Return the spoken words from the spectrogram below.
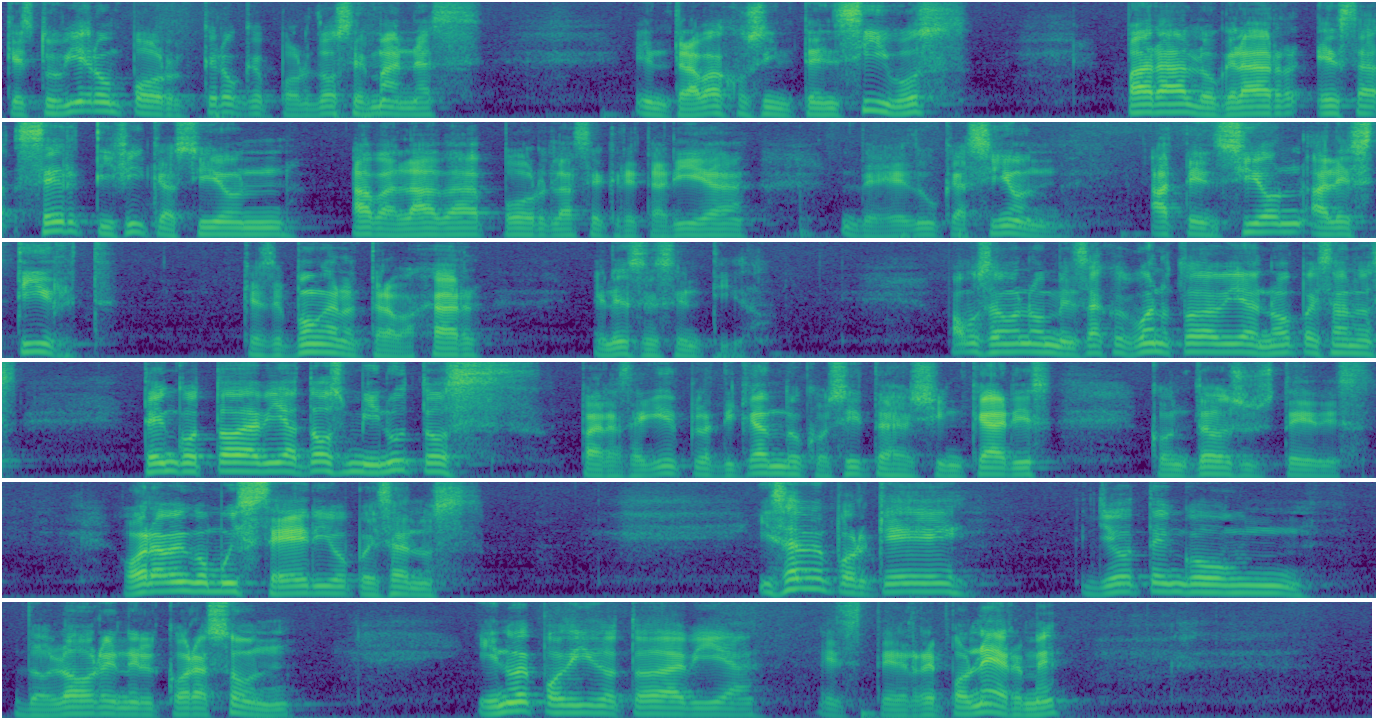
que estuvieron por, creo que por dos semanas, en trabajos intensivos para lograr esa certificación avalada por la Secretaría de Educación. Atención al STIRT, que se pongan a trabajar en ese sentido. Vamos a unos mensajes. Bueno, todavía no, paisanos. Tengo todavía dos minutos para seguir platicando cositas shinkaris con todos ustedes. Ahora vengo muy serio, paisanos. ¿Y saben por qué? Yo tengo un dolor en el corazón y no he podido todavía este, reponerme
